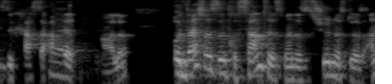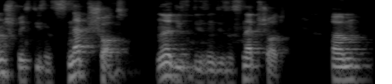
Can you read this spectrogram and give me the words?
diese krasse Abwärtsspirale. Und weißt du, was das Interessante ist, man, das ist schön, dass du das ansprichst, diesen Snapshot, ne, diesen, diesen, diesen Snapshot. Ähm,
